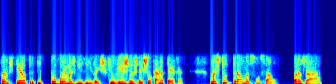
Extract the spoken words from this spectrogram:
vamos ter outro tipo de problemas visíveis que o vírus nos deixou cá na Terra. Mas tudo terá uma solução. Para já,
